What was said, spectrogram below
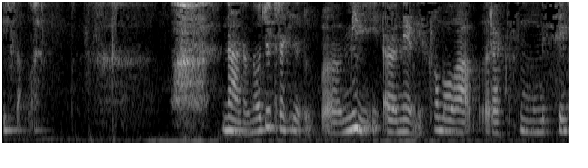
Ista boja. Naravno, od jutra hiljadu uh, mini uh, nervnih slomova, rekli smo mislim,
